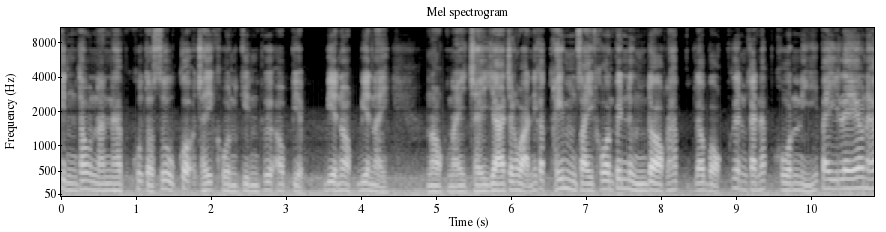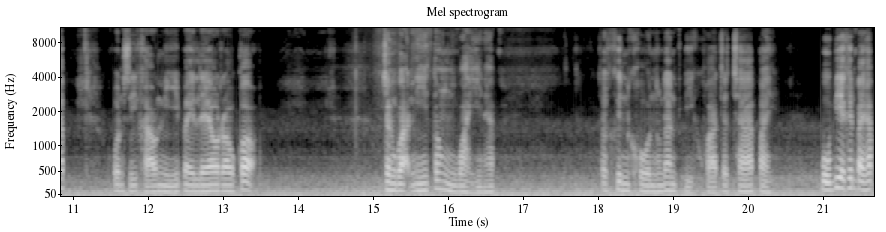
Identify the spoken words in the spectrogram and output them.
กินเท่านั้นนะครับ คู่ต่อสู้ก็ใช้โคนกินเพื่อเอาเปรียบเบี้ยนอกเบี้ยในนอกในชัยยาจังหวะนี้ก็ทิ่มใส่โคนเป็นหนึ่งดอกนะครับ แล้วบอกเพื่อนกันนะครับโคนหนีไปแล้วนะครับ คนสีขาวหนีไปแล้วเราก็ จังหวะนี้ต้องไวนะครับ ถ้าขึ้นโคนทางด้านปีกขวาจะช้าไป ปูเบี้ยขึ้นไปครับ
